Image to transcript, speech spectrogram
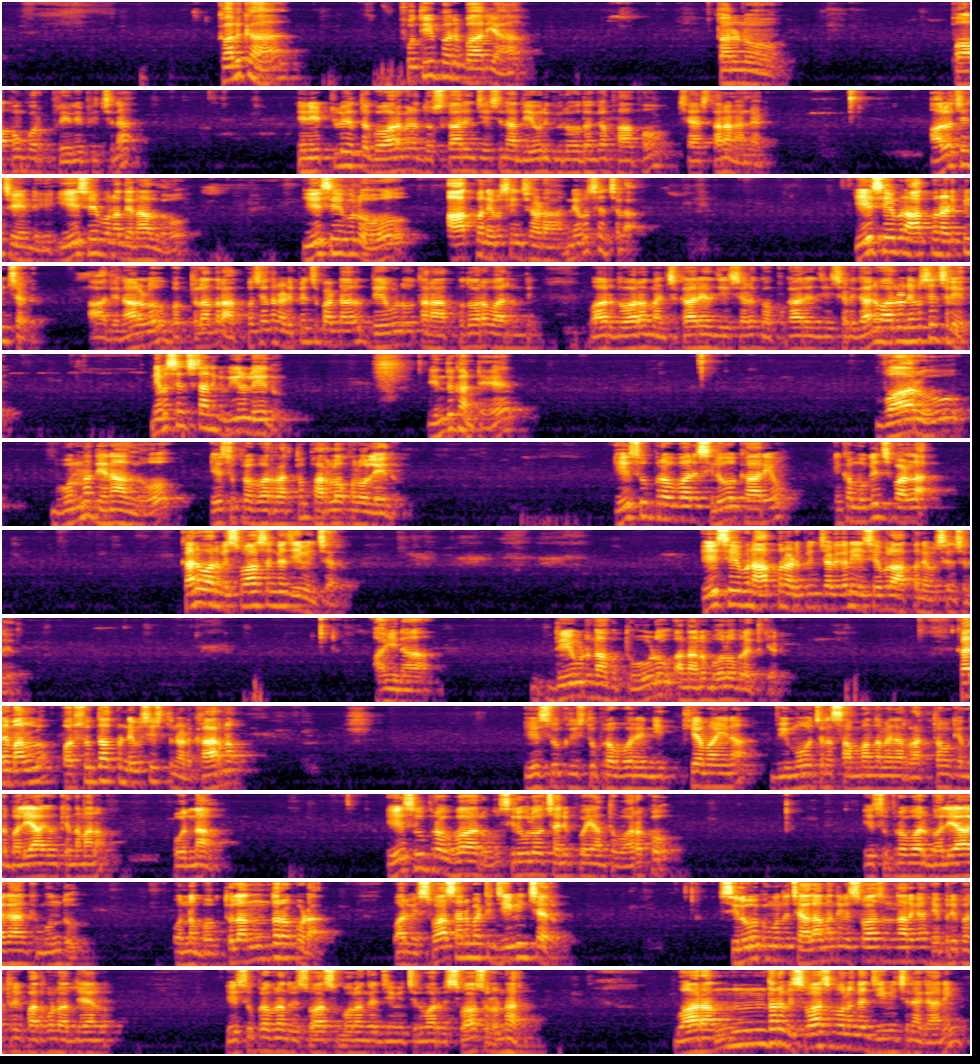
కనుక పుతీపరు భార్య తనను పాపం కొరకు ప్రేరేపించిన నేను ఎట్లు ఎంత ఘోరమైన దుష్కారం చేసి నా దేవునికి విరోధంగా పాపం చేస్తానని అన్నాడు. ఆలోచన చేయండి ఏసేపు ఉన్న దినాల్లో ఏసేపులో ఆత్మ నివసించాడా? నివసించలా. ఏసేపుని ఆత్మ నడిపించాడు. ఆ దినాలలో భక్తులందరూ ఆత్మచేత నడిపించబడ్డారు. దేవుడు తన ఆత్మ ద్వారా వారిని వారి ద్వారా మంచి కార్యాలు చేశాడు గొప్ప కార్యాలు చేశాడు. కానీ వారిలో నివసించలేదు. నివసించడానికి వీలు లేదు. ఎందుకంటే వారు ఉన్న దినాల్లో యేసుప్రభు రక్తం పరలోకంలో లేదు. యేసుప్రభు వారి శిలువ కార్యం ఇంకా ముగించబడలా. కానీ వారు విశ్వాసంగా జీవించారు. ఏ సేవను ఆత్మ నడిపించాడు కానీ ఏ సేవలో ఆత్మ నివసించలేదు. అయినా దేవుడు నాకు తోడు అన్న అనుభవంలో బ్రతికాడు. కానీ మనలో పరిశుద్ధాత్మ నివసిస్తున్నాడు. కారణం యేసుక్రీస్తు ప్రభు అనే నిత్యమైన విమోచన సంబంధమైన రక్తం కింద బలియాగం కింద మనం ఉన్నాం. యేసు ప్రభువారు సిలువలో చనిపోయేంత వరకు యేసు బలియాగానికి ముందు ఉన్న భక్తులందరూ కూడా వారి విశ్వాసాన్ని బట్టి జీవించారు. సిలువకు ముందు చాలామంది విశ్వాసులు ఉన్నారుగా హెబ్రి పత్రిక పదకొండో అధ్యాయంలో. యేసుప్రభునందు విశ్వాస మూలంగా జీవించిన వారు విశ్వాసులు ఉన్నారు. వారందరూ విశ్వాస మూలంగా జీవించినా కానీ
